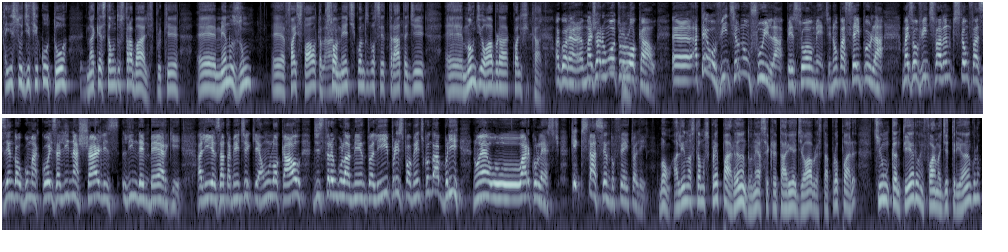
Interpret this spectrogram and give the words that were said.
Isso dificultou na questão dos trabalhos, porque é, menos um é, faz falta, claro. principalmente quando você trata de é, mão de obra qualificada. Agora, Major, um outro local. É, até ouvintes, eu não fui lá pessoalmente, não passei por lá, mas ouvintes falando que estão fazendo alguma coisa ali na Charles Lindenberg, ali exatamente, que é um local de estrangulamento ali, principalmente quando abrir, não é, o Arco Leste. O que, que está sendo feito ali? Bom, ali nós estamos preparando, né? A Secretaria de Obras está preparando. Tinha um canteiro em forma de triângulo,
